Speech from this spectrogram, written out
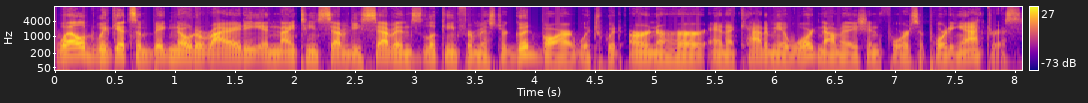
Weld would get some big notoriety in 1977's Looking for Mr. Goodbar, which would earn her an Academy Award nomination for supporting actress.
